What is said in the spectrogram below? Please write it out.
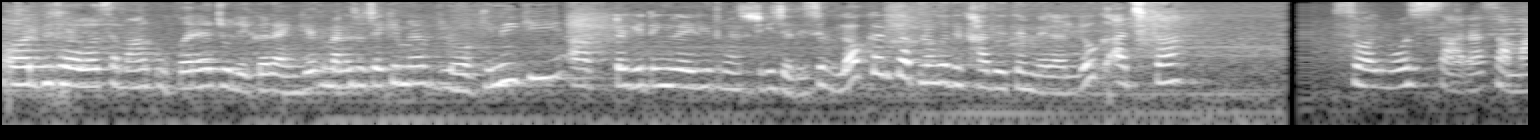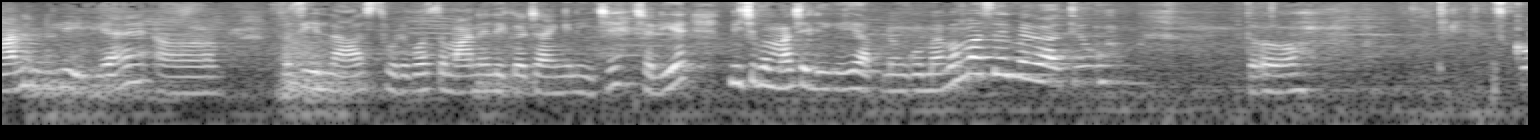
और भी थोड़ा बहुत सामान ऊपर है जो लेकर आएँगे। तो मैंने सोचा कि मैं व्लॉग ही नहीं की। आफ्टर गेटिंग रेडी तो मैंने सोचा कि जल्दी से व्लॉग करके आप लोगों को दिखा देते हैं मेरा लुक आज का। सो ऑलमोस्ट सारा सामान हमने ले लिया है। बस ये लास्ट थोड़े बहुत सामान है, लेकर जाएँगे नीचे। चलिए, नीचे मम्मा चली गई, आप लोगों को मैं मम्मा से मिलवाती हूँ। तो इसको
